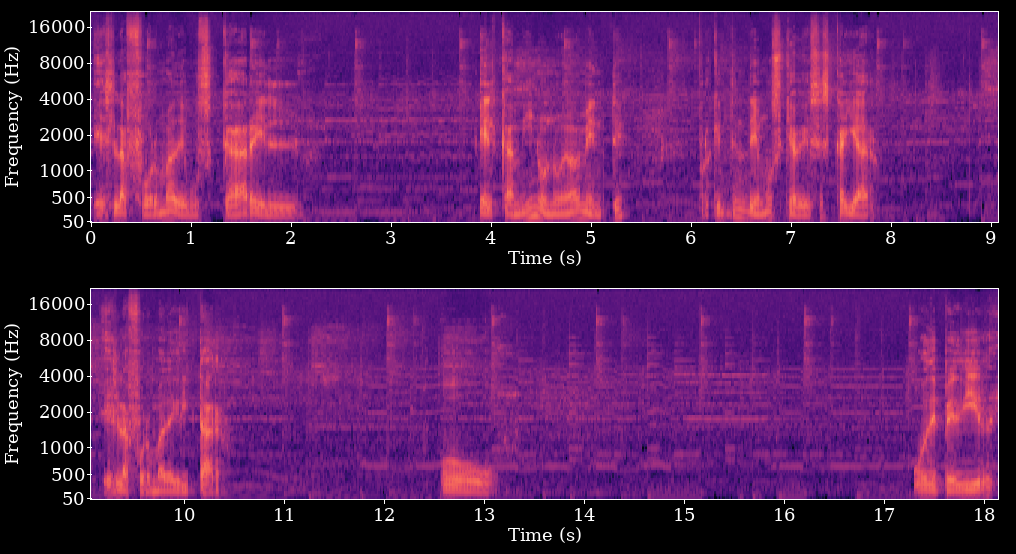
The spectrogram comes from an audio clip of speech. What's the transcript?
es la forma de buscar el, el camino nuevamente, porque entendemos que a veces callar es la forma de gritar o o de pedir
